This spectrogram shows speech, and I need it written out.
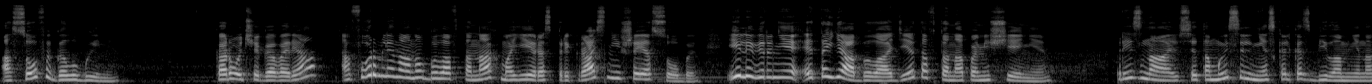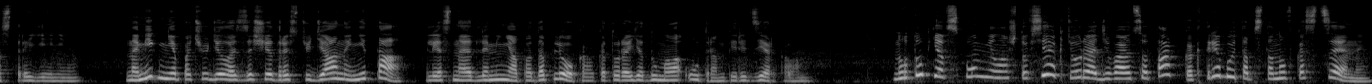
а софы голубыми. Короче говоря, оформлено оно было в тонах моей распрекраснейшей особы. Или, вернее, это я была одета в тона помещения. Признаюсь, эта мысль несколько сбила мне настроение. На миг мне почудилась за щедростью Дианы не та, лесная для меня подоплека, о которой я думала утром перед зеркалом. Но тут я вспомнила, что все актеры одеваются так, как требует обстановка сцены.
